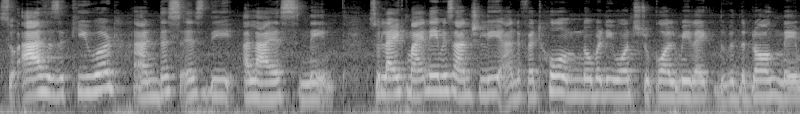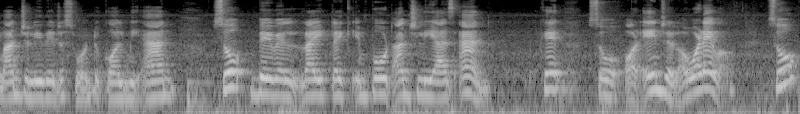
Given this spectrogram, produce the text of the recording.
So as is a keyword and this is the alias name so like my name is Anjali and if at home nobody wants to call me like with the long name Anjali they just want to call me Anne so they will write like import Anjali as Anne okay? So or Angel or whatever. So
